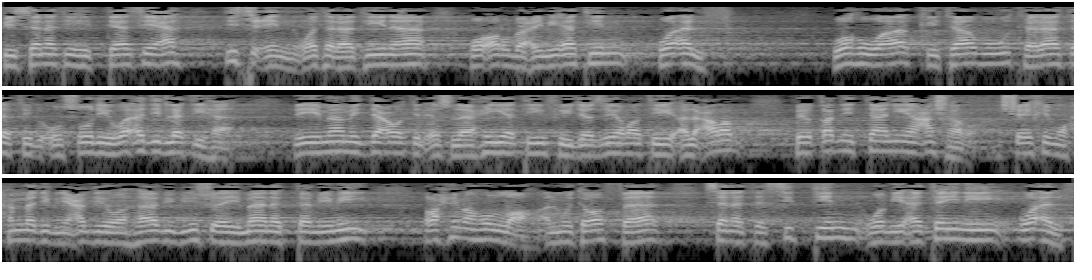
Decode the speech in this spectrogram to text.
في سنته التاسعة تسع وثلاثين وأربعمائة وألف. وهو كتاب ثلاثة الأصول وأدلتها لإمام الدعوة الإصلاحية في جزيرة العرب في القرن الثاني عشر الشيخ محمد بن عبد الوهاب بن سليمان التميمي رحمه الله المتوفى سنة ست ومائتين وألف.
